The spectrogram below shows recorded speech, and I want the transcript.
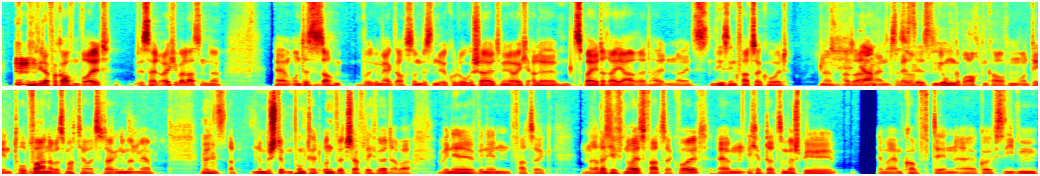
wieder verkaufen wollt, ist halt euch überlassen, ne? Ähm, und das ist auch wohlgemerkt auch so ein bisschen ökologischer, als wenn ihr euch alle zwei, drei Jahre halt ein neues Leasing-Fahrzeug holt. Ne? Also ja, ich meine, das also Beste ist einen jungen Gebrauchten kaufen und den totfahren, mhm. aber das macht ja heutzutage niemand mehr. Weil es mhm. ab einem bestimmten Punkt halt unwirtschaftlich wird. Aber wenn ihr, wenn ihr ein Fahrzeug, ein relativ neues Fahrzeug wollt, ähm, ich habe da zum Beispiel immer im Kopf den äh, Golf 7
